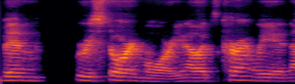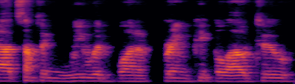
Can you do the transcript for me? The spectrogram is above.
been restored more. You know, it's currently not something we would want to bring people out to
